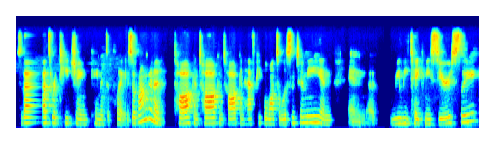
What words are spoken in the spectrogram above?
So that, that's where teaching came into play. So if I'm going to talk and talk and talk and have people want to listen to me and, and uh, really take me seriously,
